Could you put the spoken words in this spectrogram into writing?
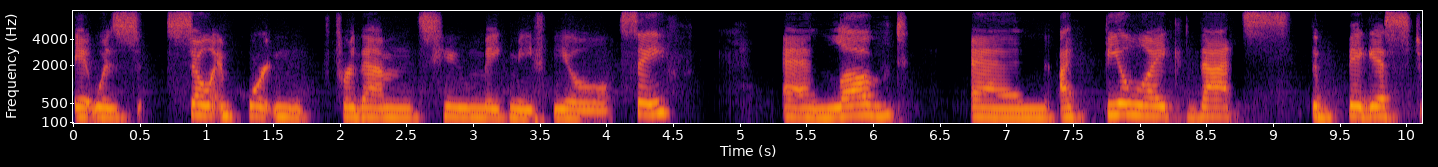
it was so important for them to make me feel safe and loved. And I feel like that's the biggest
